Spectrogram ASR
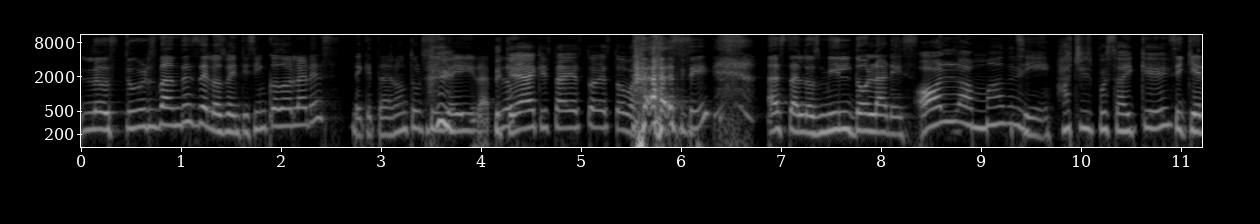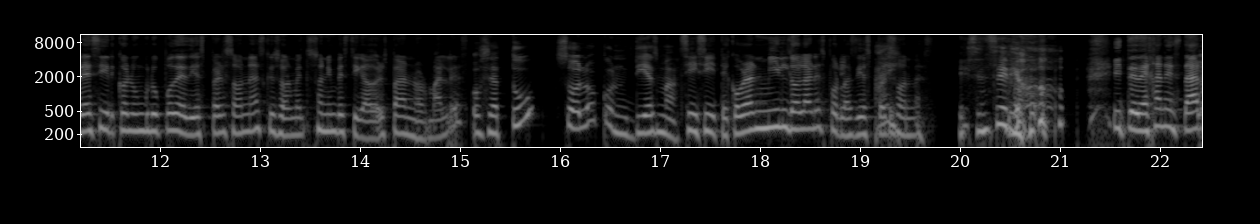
Ah. Los tours van desde los 25 dólares, de que te dan un tourcillo ahí De rápido. que "Ah, aquí está esto, esto va. sí, hasta los mil dólares. ¡Oh, la madre! Sí. Ah, chis, pues hay que. Si quieres ir con un grupo de 10 personas, que usualmente son investigadores paranormales. O sea, tú solo con 10 más. Sí, sí, te cobran mil dólares por las 10 Ay. personas. ¿Es en serio? Y te dejan estar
